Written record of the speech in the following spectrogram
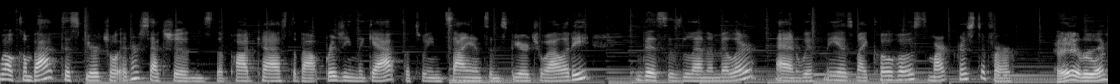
Welcome back to Spiritual Intersections, the podcast about bridging the gap between science and spirituality. This is Lena Miller, and with me is my co host, Mark Christopher. Hey, everyone.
